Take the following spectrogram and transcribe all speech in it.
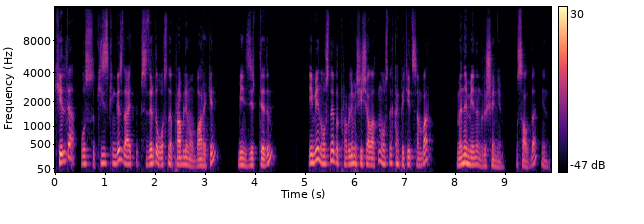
келді осы кездескен кезде айтты сіздерде осындай проблема бар екен мен зерттедім. И мен осындай бір проблема шеше алатын осындай компетенциям бар. Міне менің решением. Мысалы да енді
